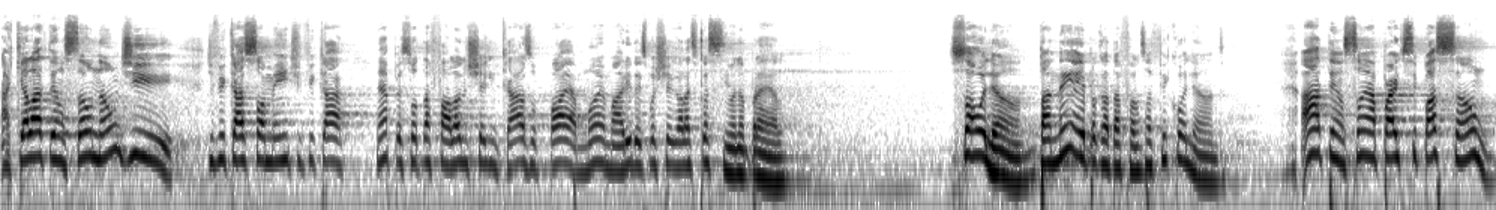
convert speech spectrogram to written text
Aquela atenção não de de ficar somente, ficar, né, a pessoa está falando, chega em casa, o pai, a mãe, o marido, aí você chega lá e fica assim, olhando para ela. Só olhando, não está nem aí para o que ela está falando, só fica olhando. A atenção é a participação.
